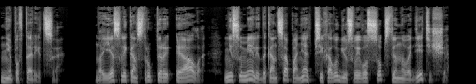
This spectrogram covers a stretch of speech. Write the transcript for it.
не повторится. Но если конструкторы Эала не сумели до конца понять психологию своего собственного детища,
